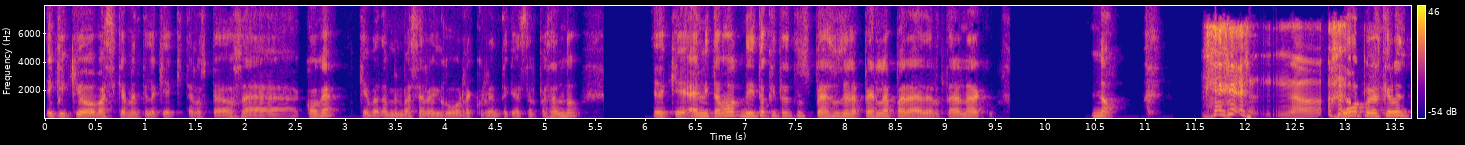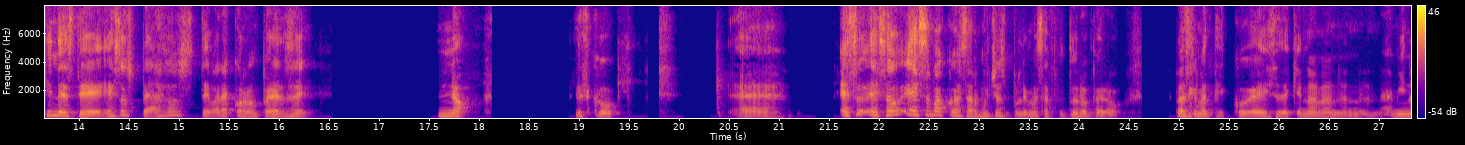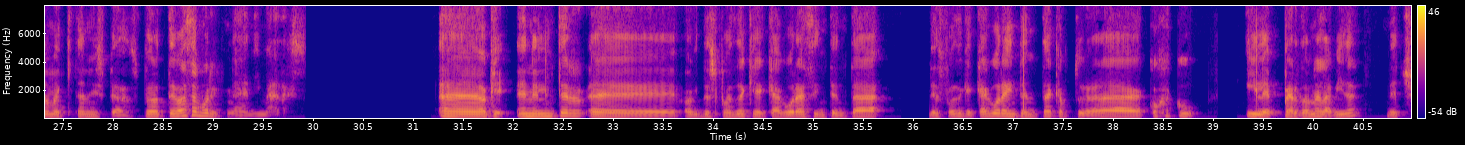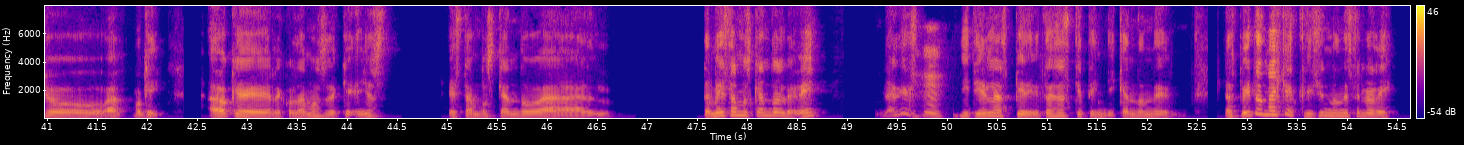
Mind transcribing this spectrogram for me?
y Kikyo básicamente le quiere quitar los pedazos a Koga, que va- también va a ser algo recurrente que va a estar pasando. De que "Ay, necesitamos, necesito quitar tus pedazos de la perla para derrotar a Naraku. No, no. no, pero es que no entiendes, este, esos pedazos te van a corromper. Ese... No. Es como que. eh, eso, eso, eso va a causar muchos problemas a futuro, pero básicamente Koga dice de que no, no, no, no, a mí no me quitan mis pedazos, pero te vas a morir. Nah, ni madres. Eh, ok, en el Inter, eh, después de que Kagura se intenta, después de que Kagura intenta capturar a Kohaku y le perdona la vida, de hecho, ah, ok, algo que recordamos de que ellos están buscando al, también están buscando al bebé, y tienen las piedritas esas que te indican dónde, las piedritas mágicas que dicen dónde está el bebé.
